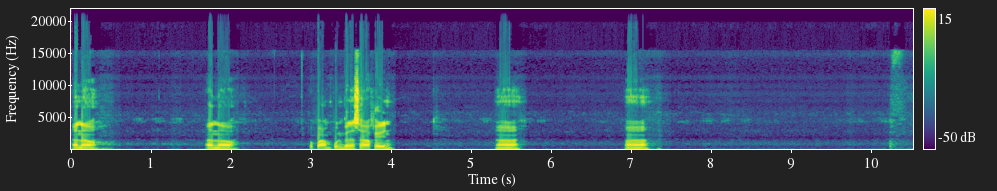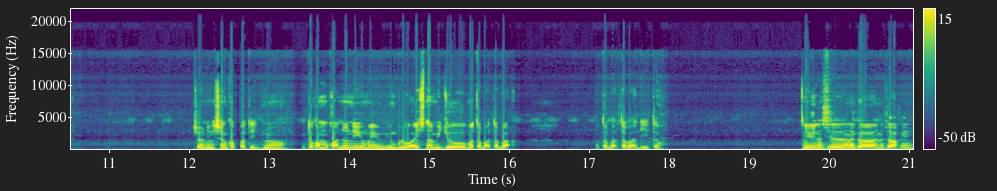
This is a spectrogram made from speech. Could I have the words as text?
Ano? Ano? Papampun ka na sa akin? Ha? Ha? Diyan yung isang kapatid nyo. Ito kamukha nun eh, yung, may, yung blue eyes na medyo mataba-taba. Mataba-taba dito. Ngayon lang sila nag ano sa akin.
